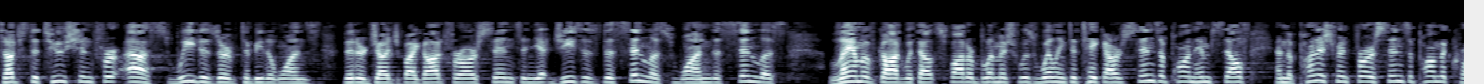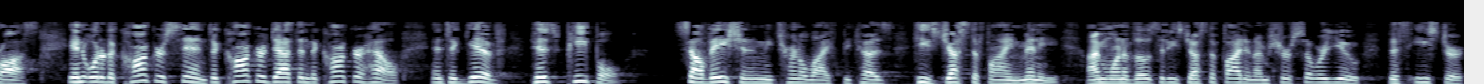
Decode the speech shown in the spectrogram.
substitution for us. We deserve to be the ones that are judged by God for our sins, and yet Jesus, the sinless one, the sinless Lamb of God without spot or blemish was willing to take our sins upon himself and the punishment for our sins upon the cross in order to conquer sin, to conquer death, and to conquer hell, and to give his people salvation and eternal life because He's justifying many. I'm one of those that He's justified and I'm sure so are you this Easter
